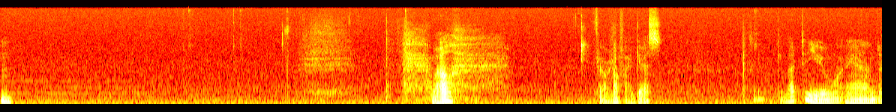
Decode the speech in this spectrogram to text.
Hmm. Well, fair enough, I guess. So, give that to you, and uh,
